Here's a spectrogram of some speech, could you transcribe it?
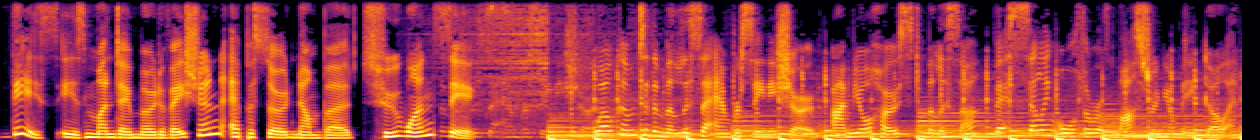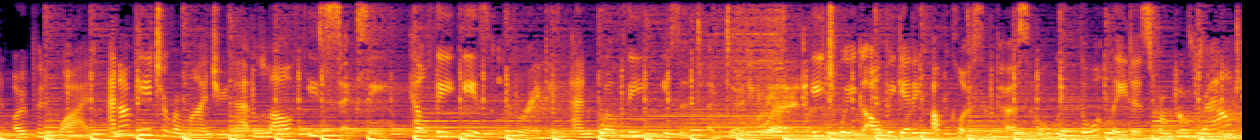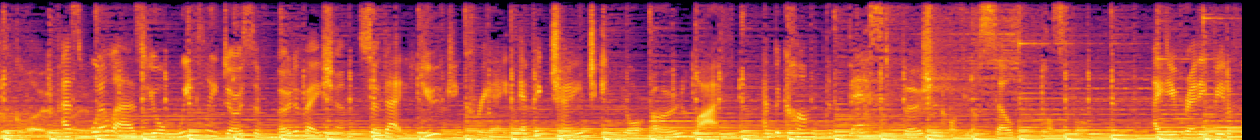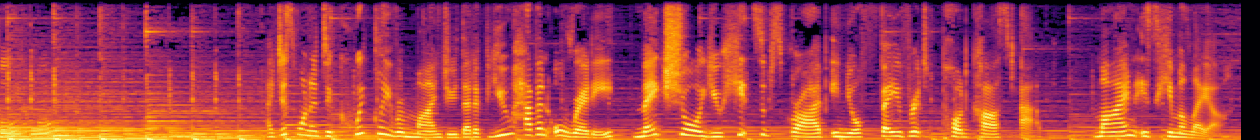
This is Monday Motivation, episode number 216. Welcome to the Melissa Ambrosini Show. I'm your host, Melissa, best selling author of Mastering Your Mean Girl and Open Wide. And I'm here to remind you that love is sexy, healthy is liberating, and wealthy isn't a dirty. Each week, I'll be getting up close and personal with thought leaders from around the globe, as well as your weekly dose of motivation so that you can create epic change in your own life and become the best version of yourself possible. Are you ready, beautiful? I just wanted to quickly remind you that if you haven't already, make sure you hit subscribe in your favorite podcast app. Mine is Himalaya.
